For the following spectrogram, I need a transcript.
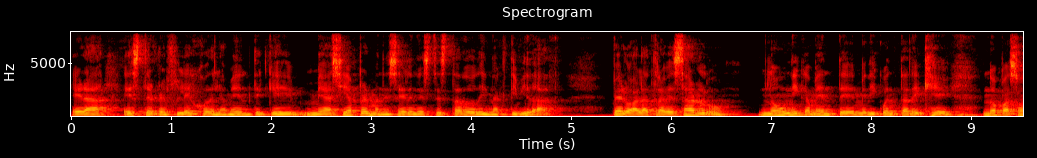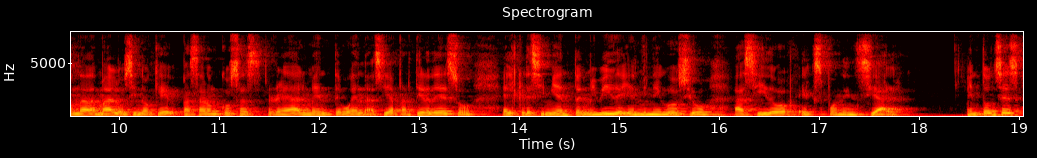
era este reflejo de la mente que me hacía permanecer en este estado de inactividad. Pero al atravesarlo, no únicamente me di cuenta de que no pasó nada malo, sino que pasaron cosas realmente buenas y a partir de eso el crecimiento en mi vida y en mi negocio ha sido exponencial. Entonces,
